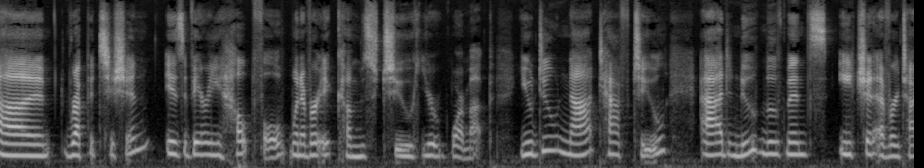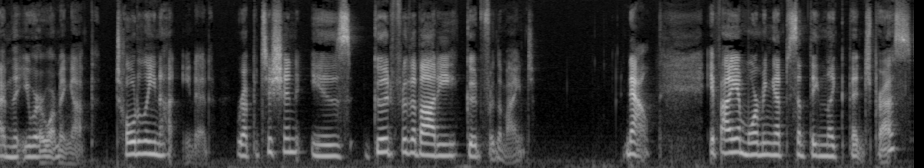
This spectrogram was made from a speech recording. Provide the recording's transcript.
uh, repetition is very helpful whenever it comes to your warm up. You do not have to add new movements each and every time that you are warming up. Totally not needed. Repetition is good for the body, good for the mind. Now, if I am warming up something like bench press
